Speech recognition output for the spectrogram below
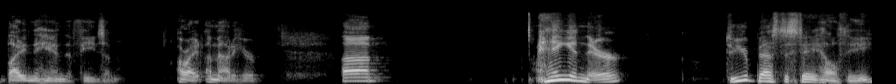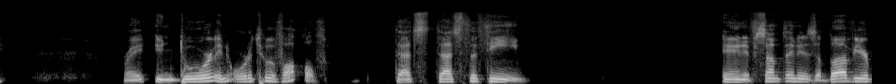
biting the hand that feeds them. All right, I'm out of here. Um, hang in there. Do your best to stay healthy. Right, endure in order to evolve. That's that's the theme. And if something is above your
